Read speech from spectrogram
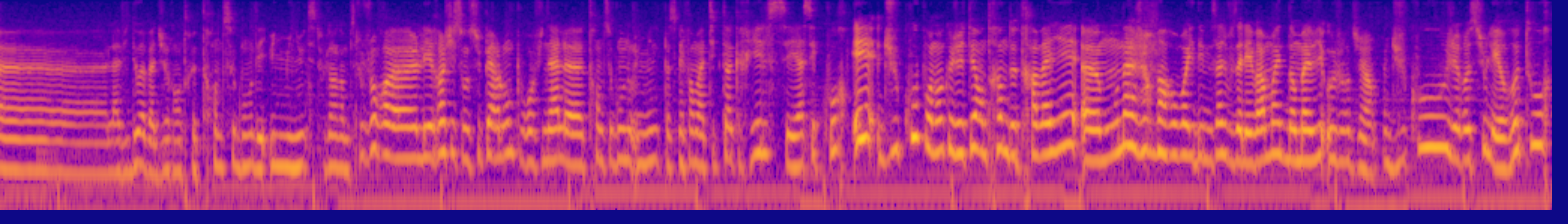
Euh, la vidéo elle va durer entre 30 secondes et 1 minute, tout le temps comme ça. Toujours euh, les rushs ils sont super longs pour au final 30 euh, secondes ou 1 minute parce que les formats TikTok Reels c'est assez court. Et du coup pendant que j'étais en train de travailler, mon agent m'a renvoyé des messages, vous allez vraiment être dans ma vie aujourd'hui. Hein. Du coup j'ai reçu les retours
